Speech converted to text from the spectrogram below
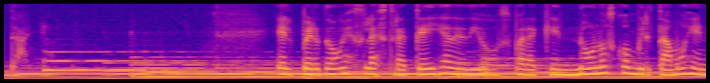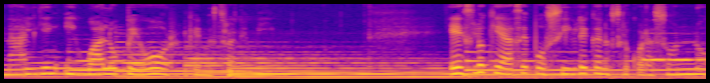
daño. El perdón es la estrategia de Dios para que no nos convirtamos en alguien igual o peor que nuestro enemigo es lo que hace posible que nuestro corazón no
